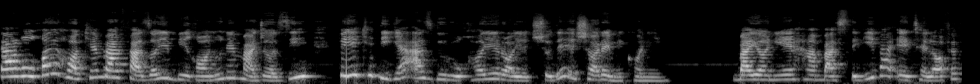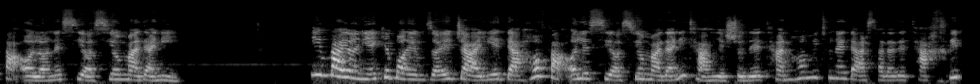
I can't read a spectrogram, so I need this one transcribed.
در قوقای حاکم بر فضای بیقانون مجازی به یکی دیگه از دروغهای رایج شده اشاره می کنیم. بیانیه همبستگی و ائتلاف فعالان سیاسی و مدنی این بیانیه که با امضای جعلی دهها فعال سیاسی و مدنی تهیه شده تنها می‌تونه در صدد تخریب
